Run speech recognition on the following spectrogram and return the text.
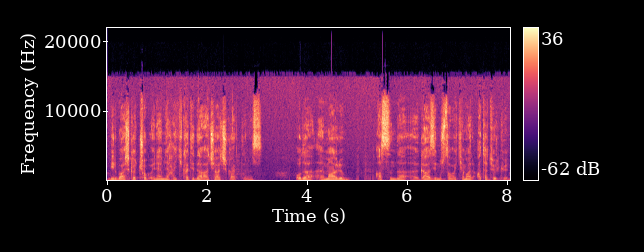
bir başka çok önemli hakikati daha açığa çıkarttınız. O da e, malum aslında e, Gazi Mustafa Kemal Atatürk'ün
